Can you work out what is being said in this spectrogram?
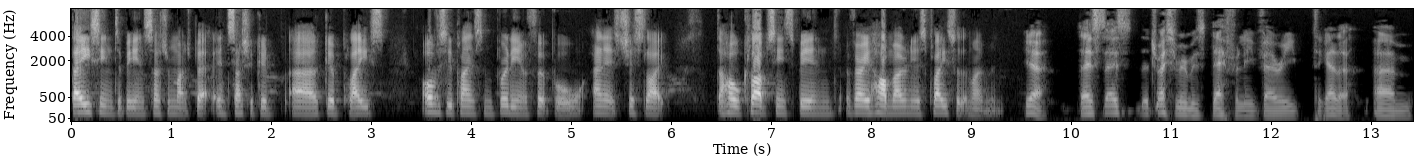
they seem to be in such a much better, in such a good uh, good place. Obviously playing some brilliant football, and it's just like the whole club seems to be in a very harmonious place at the moment. Yeah, there's there's the dressing room is definitely very together, um,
